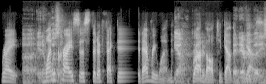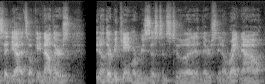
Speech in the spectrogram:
Right. Uh, One wasn't- crisis that affected everyone yeah, brought and- it all together. and everybody yes. said, "Yeah, it's okay." Now there's, you know, there became a resistance to it, and there's, you know, right now,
